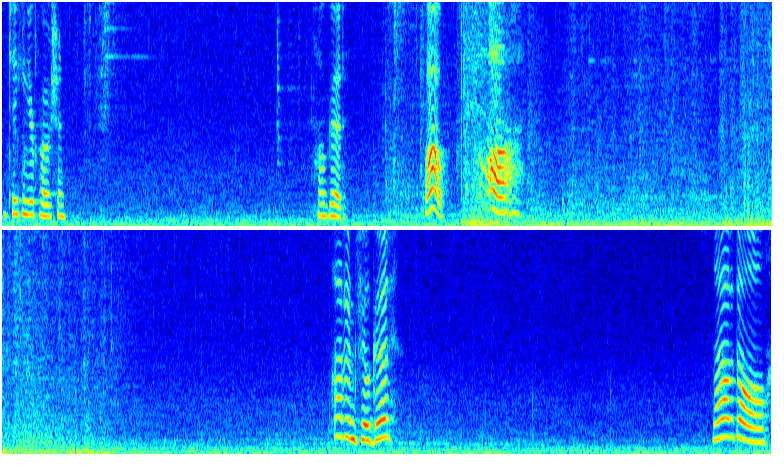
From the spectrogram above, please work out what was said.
I'm taking your potion. How good. Whoa! Ah! That didn't feel good. Not at all.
